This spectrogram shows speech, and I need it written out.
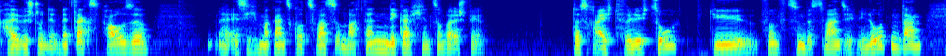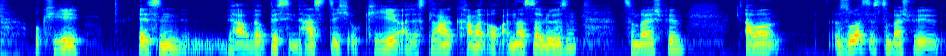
halbe Stunde Mittagspause, da esse ich mal ganz kurz was und mache dann ein Nickerchen zum Beispiel. Das reicht völlig zu, die 15 bis 20 Minuten dann. Okay, Essen, ja, wird ein bisschen hastig, okay, alles klar, kann man auch anders lösen, zum Beispiel. Aber sowas ist zum Beispiel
